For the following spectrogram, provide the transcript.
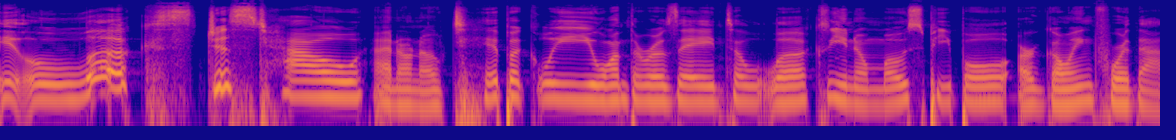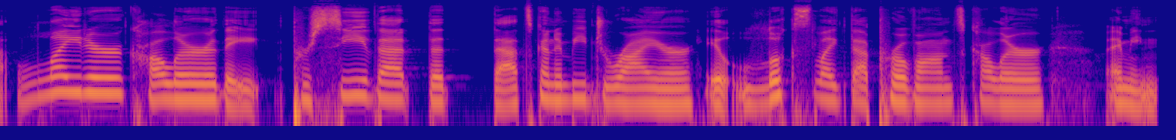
It looks just how, I don't know, typically you want the rose to look. You know, most people are going for that lighter color. They perceive that, that that's going to be drier. It looks like that Provence color. I mean,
